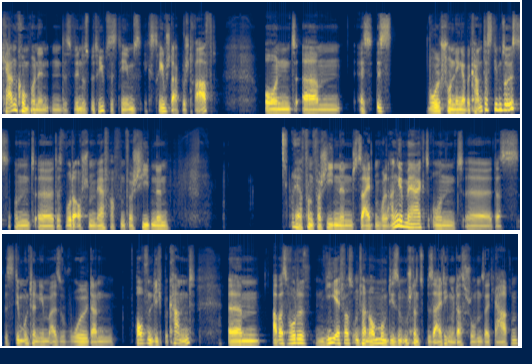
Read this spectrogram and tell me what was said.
Kernkomponenten des Windows-Betriebssystems extrem stark bestraft. Und ähm, es ist wohl schon länger bekannt, dass dem so ist. Und äh, das wurde auch schon mehrfach von verschiedenen ja, von verschiedenen Seiten wohl angemerkt und äh, das ist dem Unternehmen also wohl dann hoffentlich bekannt. Ähm, aber es wurde nie etwas unternommen, um diesen Umstand zu beseitigen und das schon seit Jahren.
